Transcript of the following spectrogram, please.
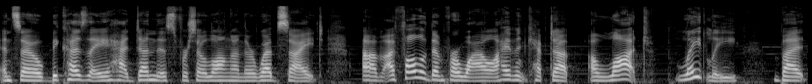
And so, because they had done this for so long on their website, um, I followed them for a while. I haven't kept up a lot lately, but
